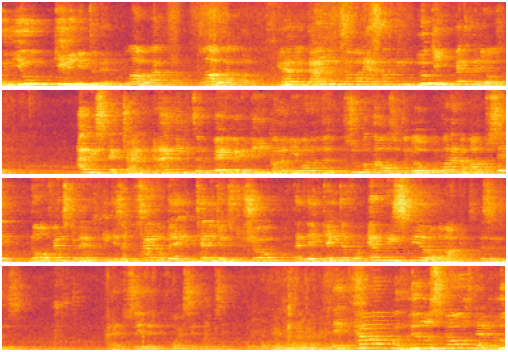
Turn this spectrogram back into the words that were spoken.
with you giving it to them. Allahu Akbar. Allahu Akbar. You have a diamond, someone has something looking better than yours. I respect China, and I think it's a very, very big economy, one of the superpowers of the globe. But what I'm about to say, no offense to them, it is a sign of their intelligence to show that they cater for every sphere of the market. Listen to this. I had to say that before I said what I'm saying. Come up with little stones that look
